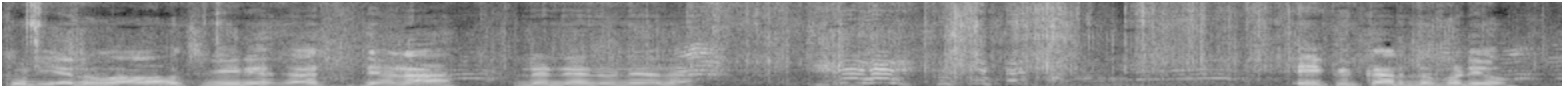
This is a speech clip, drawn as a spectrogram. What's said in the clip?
ਕੁੜੀਆਂ ਨੂੰ ਵਾਵਾ ਐਕਸਪੀਰੀਅੰਸ ਹੈ ਜਨਾ ਡੰਡੇ ਡੁੰਡਿਆਂ ਦਾ। ਇੱਕ ਫੜਿਓ ਕਰ ਫੜ ਕੇ ਲਿਆ ਉਹਨੂੰ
